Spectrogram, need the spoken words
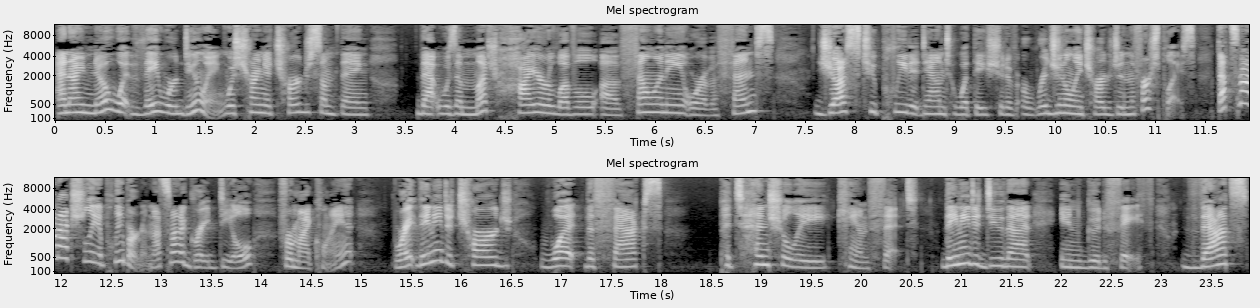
And I know what they were doing was trying to charge something that was a much higher level of felony or of offense just to plead it down to what they should have originally charged in the first place. That's not actually a plea bargain. That's not a great deal for my client, right? They need to charge what the facts potentially can fit. They need to do that in good faith. That's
